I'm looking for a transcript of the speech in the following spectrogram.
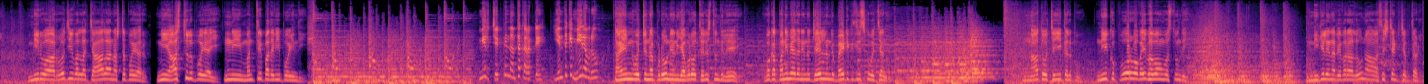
మీరు ఆ రోజీ వల్ల చాలా నష్టపోయారు. మీ ఆస్తులు పోయాయి. నీ మంత్రి పదవి పోయింది. మీరు చెప్పిందంతా కరెక్టే. ఇంతకీ మీరెవరు? టైం వచ్చినప్పుడు నేను ఎవరో తెలుస్తుందిలే. ఒక పని మీద నిన్ను జైలు నుండి బయటికి తీసుకువచ్చాను. నాతో చెయ్యి కలుపు. నీకు పూర్వ వైభవం వస్తుంది. మిగిలిన వివరాలు నా అసిస్టెంట్ చెబుతాడు.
